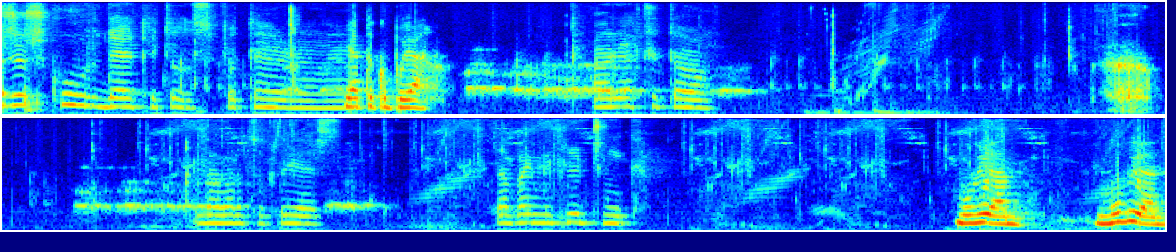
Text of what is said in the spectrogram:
O, żeż kurde, jakie to jest potężne? Ja to kupuję. Ale ja chcę to. Dobra, co tu jest? Dawaj mi klucznik. Mówiłem. Mówiłem.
